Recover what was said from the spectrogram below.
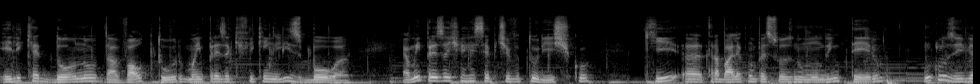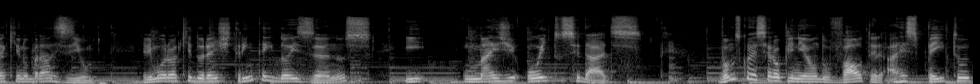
ele que é dono da Valtour, uma empresa que fica em Lisboa. É uma empresa de receptivo turístico que uh, trabalha com pessoas no mundo inteiro, inclusive aqui no Brasil. Ele morou aqui durante 32 anos e em mais de oito cidades. Vamos conhecer a opinião do Walter a respeito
